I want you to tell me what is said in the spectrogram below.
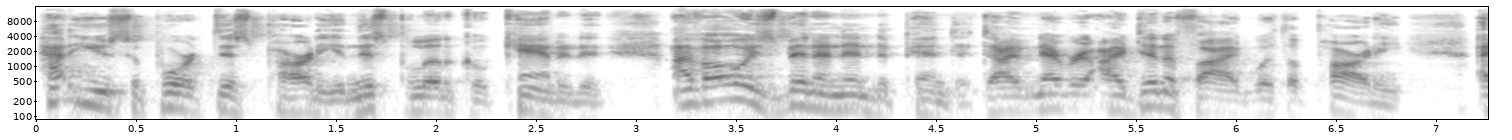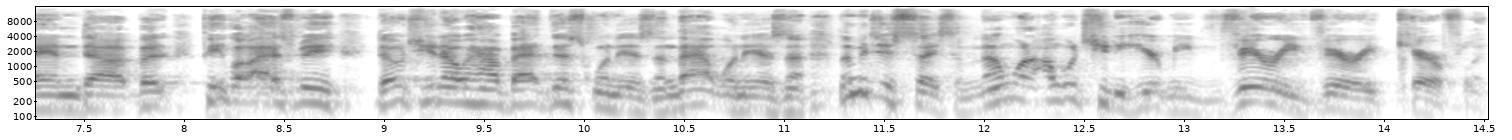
how do you support this party and this political candidate? I've always been an independent. I've never identified with a party. And, uh, but people ask me, don't you know how bad this one is and that one is? Let me just say something. I want, I want you to hear me very, very carefully.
